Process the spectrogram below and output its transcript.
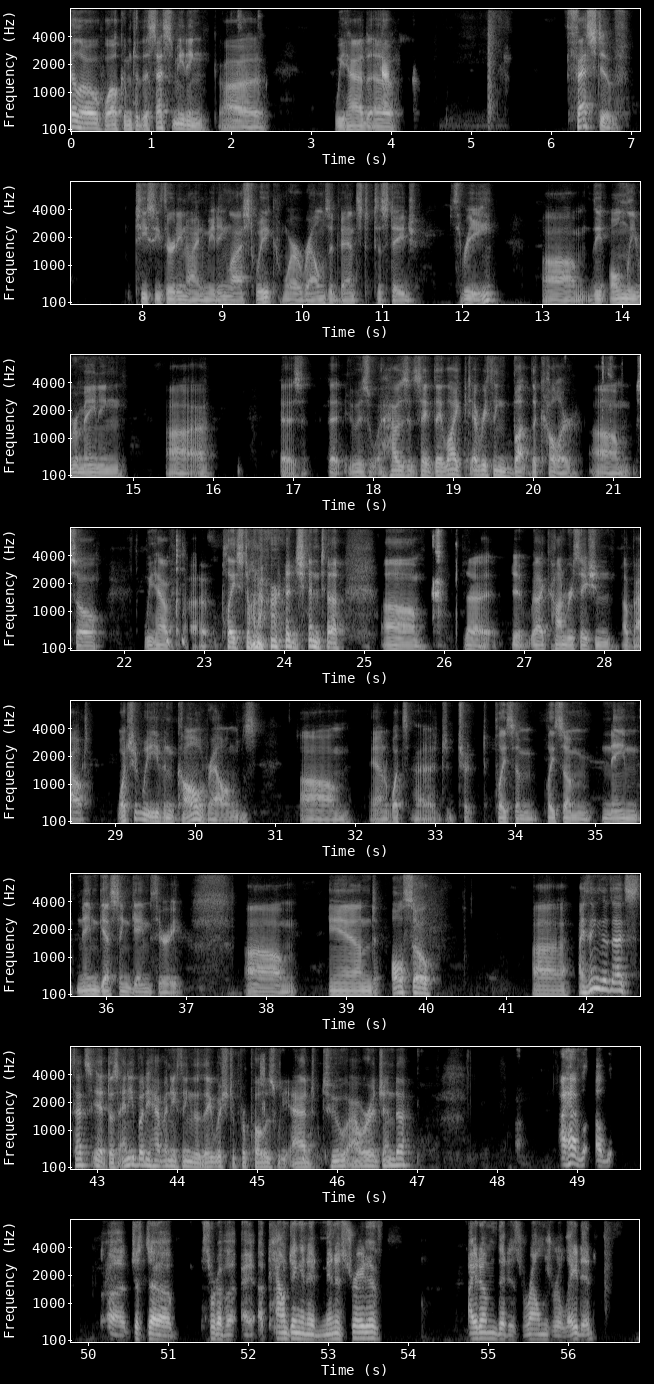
Hello, welcome to the SES meeting. Uh, we had a festive TC39 meeting last week where Realms advanced to stage three. Um, the only remaining uh, is it was how does it say they liked everything but the color. Um, so we have uh, placed on our agenda um, the, the conversation about what should we even call realms um, and what's uh, to, to, play some play some name name guessing game theory um, and also uh, I think that that's that's it. Does anybody have anything that they wish to propose we add to our agenda? I have a, uh, just a sort of a, a accounting and administrative item that is realms related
